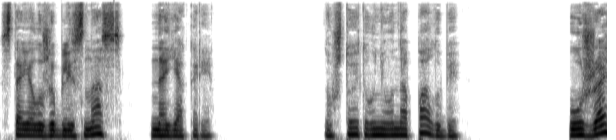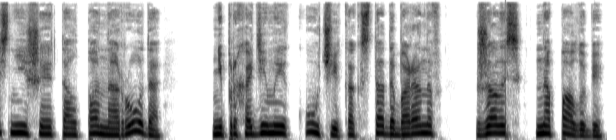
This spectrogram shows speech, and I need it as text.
стоял уже близ нас на якоре. Но что это у него на палубе? Ужаснейшая толпа народа, непроходимые кучи, как стадо баранов, жалась на палубе.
